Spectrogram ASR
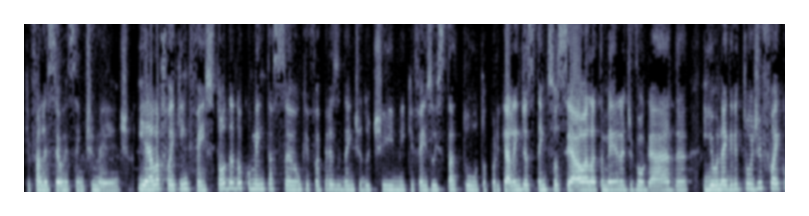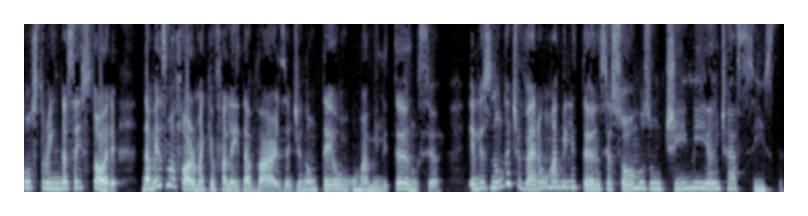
que faleceu recentemente. E ela foi quem fez toda a documentação, que foi presidente do time, que fez o estatuto, porque além de assistente social, ela também era advogada. E o Negritude foi construindo essa história. Da mesma forma que eu falei da Várzea, de não ter um, uma militância, eles nunca tiveram uma militância, somos um time antirracista,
